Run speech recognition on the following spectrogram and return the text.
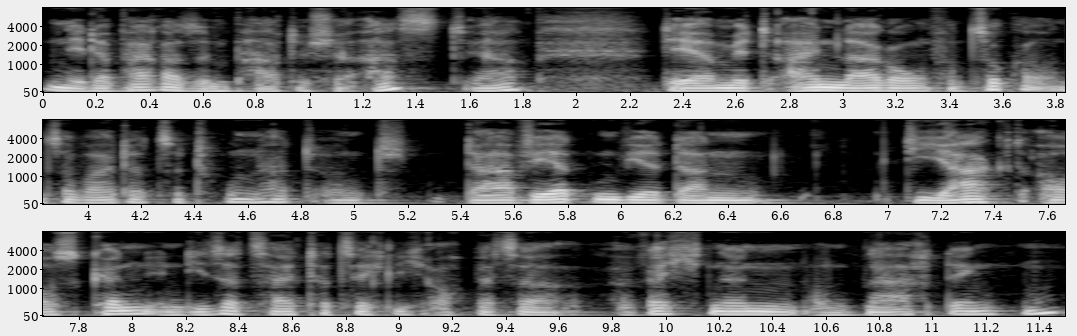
nee, der parasympathische Ast, ja, der mit Einlagerung von Zucker und so weiter zu tun hat. Und da werten wir dann die Jagd aus, können in dieser Zeit tatsächlich auch besser rechnen und nachdenken.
